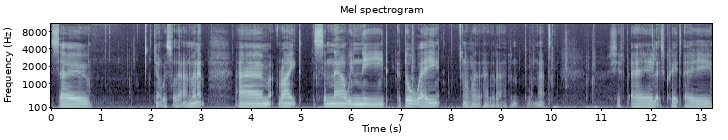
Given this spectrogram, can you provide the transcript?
so. Do know, we'll that in a minute. Um, right, so now we need a doorway Oh, where the hell did that happen? Don't want that. Shift A. Let's create a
